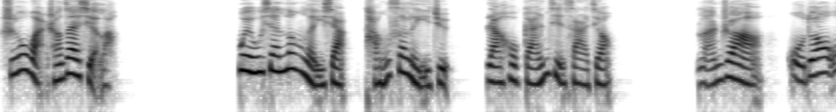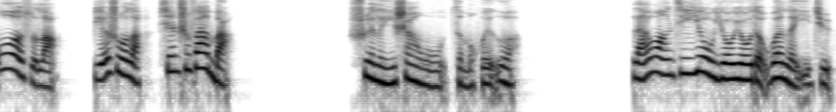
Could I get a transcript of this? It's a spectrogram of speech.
只有晚上再写了。”魏无羡愣了一下，搪塞了一句，然后赶紧撒娇：“蓝湛，我都要饿死了，别说了，先吃饭吧。”睡了一上午，怎么会饿？蓝忘机又悠悠地问了一句。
